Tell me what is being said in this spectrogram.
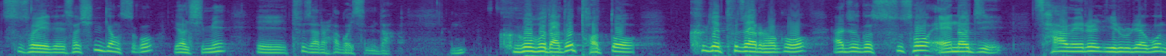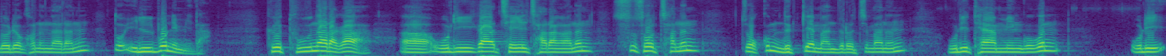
수소에 대해서 신경 쓰고 열심히 이, 투자를 하고 있습니다. 그거보다도 더 또 크게 투자를 하고 아주 그 수소 에너지 사회를 이루려고 노력하는 나라는 또 일본입니다. 그 두 나라가 아, 우리가 제일 자랑하는 수소차는 조금 늦게 만들었지만은 우리 대한민국은 우리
